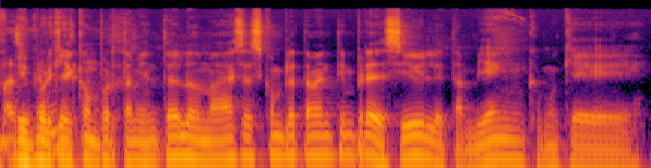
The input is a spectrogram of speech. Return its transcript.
Y porque el comportamiento de los maes es completamente impredecible también, como que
